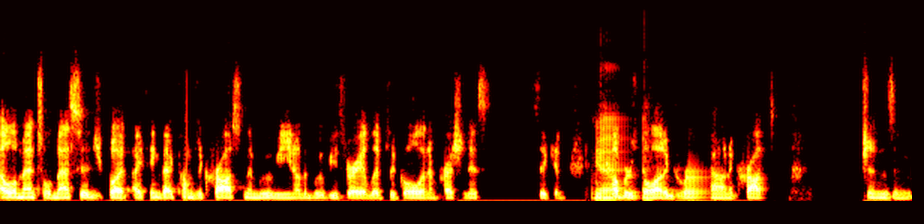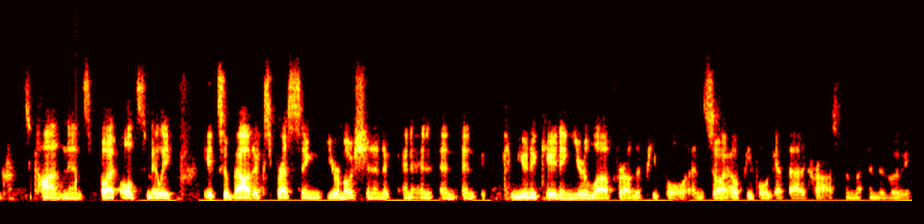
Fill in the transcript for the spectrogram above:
elemental message, but I think that comes across in the movie. You know, the movie is very elliptical and impressionistic and, and yeah. covers a lot of ground across and continents, but ultimately it's about expressing your emotion and, and, and, and communicating your love for other people. And so I hope people get that across in the, in the movie.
